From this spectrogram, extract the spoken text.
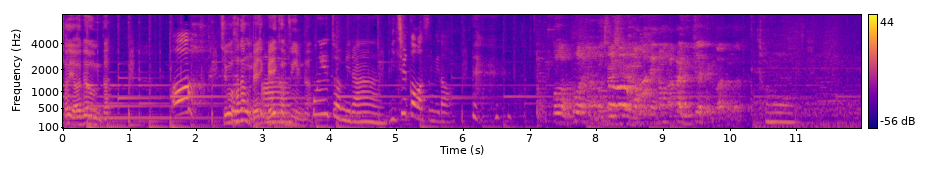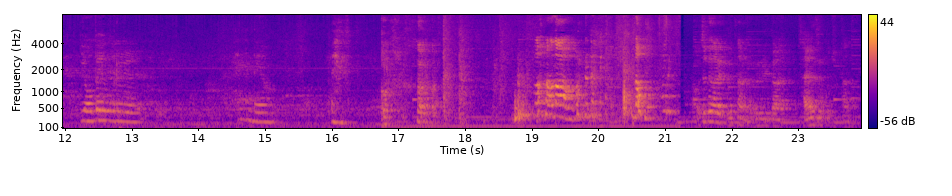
저 여배우입니다. 어. 지금 화장 메, 메이크업 중입니다. 홍일점이랑 미칠 것 같습니다. 저는 여배우를 했는데요. 네. 나안 볼래. 나못 어쨌든 간에 그렇다는 거예요. 그러니까 자연스럽고 좋다는 거예요.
